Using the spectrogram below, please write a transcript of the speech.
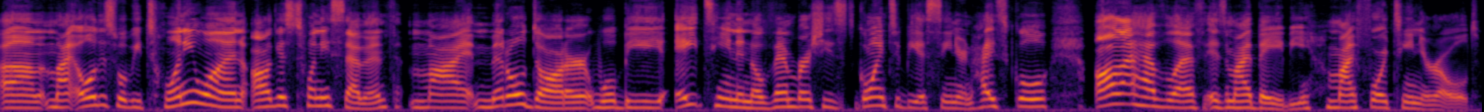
Um, my oldest will be 21 August 27th. My middle daughter will be 18 in November. She's going to be a senior in high school. All I have left is my baby, my 14 year old.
